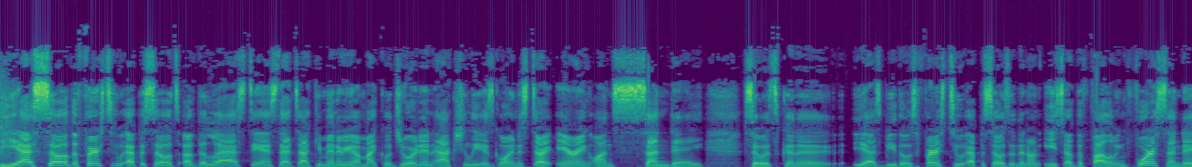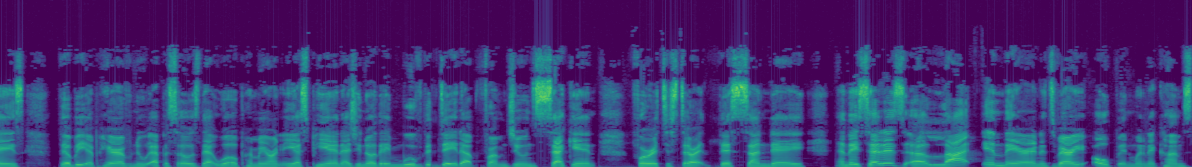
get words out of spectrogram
Yes, so the first two episodes of The Last Dance, that documentary on Michael Jordan, actually is going to start airing on Sunday. So it's going to, yes, be those first two episodes. And then on each of the following four Sundays, there'll be a pair of new episodes that will premiere on ESPN. As you know, they moved the date up from June 2nd for it to start this Sunday. And they said it's a lot in there and it's very open when it comes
